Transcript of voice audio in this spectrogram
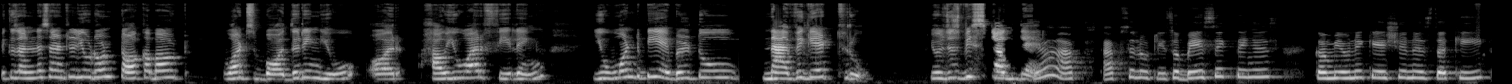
because unless and until you don't talk about what's bothering you or how you are feeling you won't be able to navigate through you'll just be stuck there Yeah, ab- absolutely. So basic thing is communication is the key.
